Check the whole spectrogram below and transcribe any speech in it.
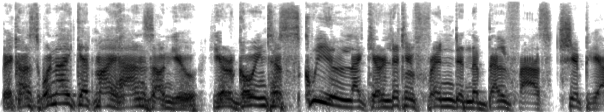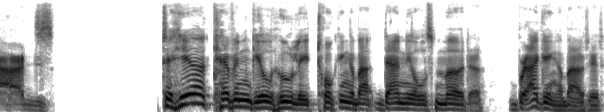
Because when I get my hands on you, you're going to squeal like your little friend in the Belfast shipyards. To hear Kevin Gilhooly talking about Daniel's murder, bragging about it,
